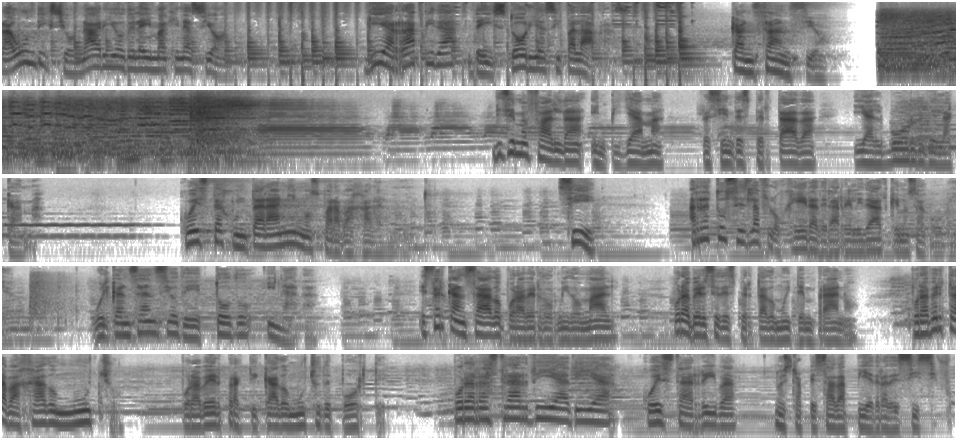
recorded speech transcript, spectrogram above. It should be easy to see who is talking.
Speaker 1: para un diccionario de la imaginación. Guía rápida de historias y palabras. Cansancio. Dice Mafalda en pijama, recién despertada y al borde de la cama. Cuesta juntar ánimos para bajar al mundo. Sí, a ratos es la flojera de la realidad que nos agobia, o el cansancio de todo y nada. Estar cansado por haber dormido mal, por haberse despertado muy temprano, por haber trabajado mucho, por haber practicado mucho deporte, por arrastrar día a día, cuesta arriba, nuestra pesada piedra de Sísifo.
